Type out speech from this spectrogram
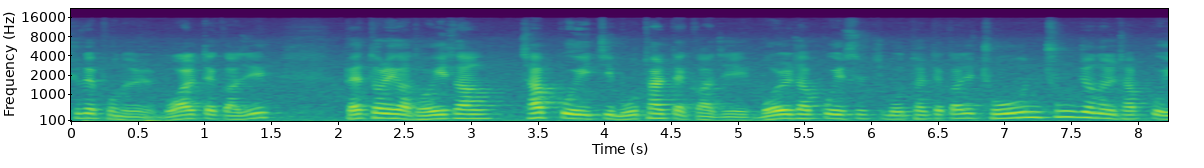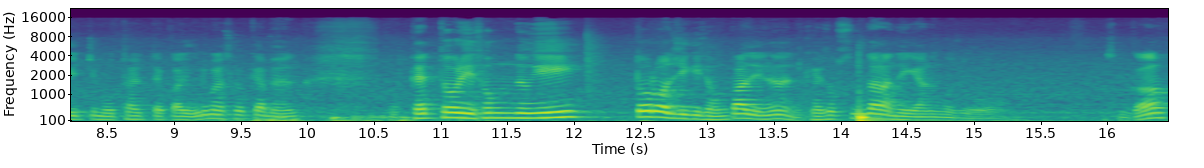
휴대폰을 뭐 할 때까지 배터리가 더 이상 잡고 있지 못할 때까지 뭘 잡고 있을지 못할 때까지 좋은 충전을 잡고 있지 못할 때까지 우리말 그렇게 하면 배터리 성능이 떨어지기 전까지는 계속 쓴다는 얘기 하는 거죠. 그렇습니까?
